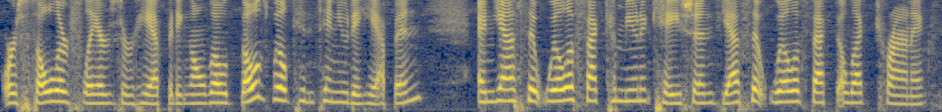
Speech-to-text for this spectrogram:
or solar flares are happening, although those will continue to happen. And yes, it will affect communications. Yes, it will affect electronics.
